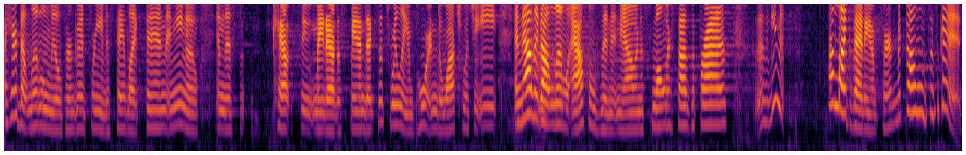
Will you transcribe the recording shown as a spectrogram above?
I hear that little meals are good for you to stay like thin, and you know, in this cat suit made out of spandex, it's really important to watch what you eat. And now they got little apples in it now, and a smaller size of fries. Uh, You know, I like that answer. McDonald's is good.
